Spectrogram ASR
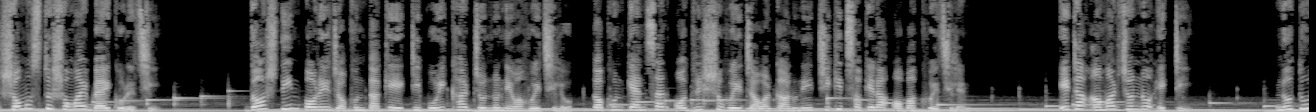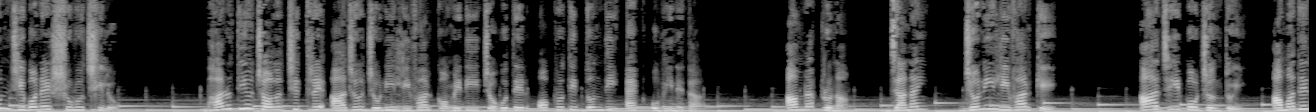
সমস্ত সময় ব্যয় করেছি। দশ দিন পরে যখন তাকে একটি পরীক্ষার জন্য নেওয়া হয়েছিল, তখন ক্যান্সার অদৃশ্য হয়ে যাওয়ার কারণে চিকিৎসকেরা অবাক হয়েছিলেন। এটা আমার জন্য একটি নতুন জীবনের শুরু ছিল। ভারতীয় চলচ্চিত্রে আজও জনি লিভার কমেডি জগতের অপ্রতিদ্বন্দ্বী এক অভিনেতা। আমরা প্রণাম জানাই জনি লিভারকে। আজ এ পর্যন্তই। আমাদের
